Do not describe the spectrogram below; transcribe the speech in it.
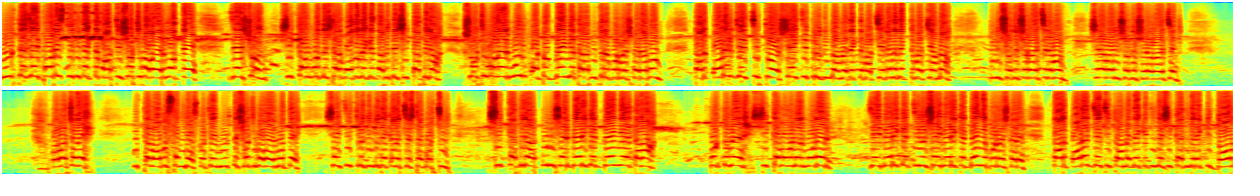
মুহূর্তে যে পরিস্থিতি দেখতে পাচ্ছি সচিবালয়ের মধ্যে, যে শিক্ষা উপদেষ্টার পদত্যাগের দাবিতে শিক্ষার্থীরা সচিবালয়ের মূল ফটক ভেঙে তারা ভিতরে প্রবেশ করে এবং তারপরের যে চিত্র, সেই চিত্র কিন্তু আমরা দেখতে পাচ্ছি। এখানে দেখতে পাচ্ছি আমরা পুলিশ সদস্য রয়েছেন এবং সেনাবাহিনীর সদস্যরা রয়েছেন। বলা চলে উত্তাল অবস্থা বিরাজ করছে এই মুহূর্তে সচিবালয়ের মধ্যে। সেই চিত্র কিন্তু দেখানোর চেষ্টা করছি। শিক্ষার্থীরা পুলিশের ব্যারিকেড ভেঙে তারা প্রথমে শিক্ষা ভবনের মোড়ের যে ব্যারিকেড ছিল, সেই ব্যারিকেড ভেঙে প্রবেশ করে। তারপরের যে চিত্র আমরা দেখেছি যে শিক্ষার্থীদের একটি দল,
